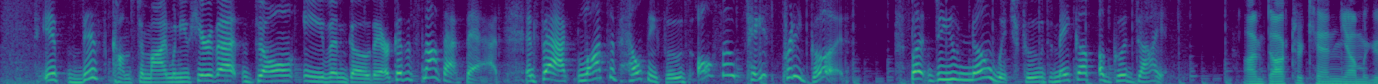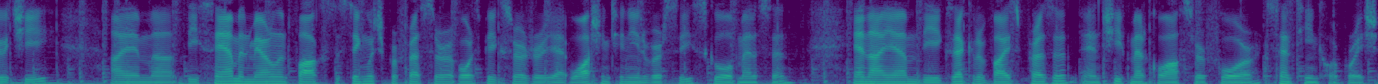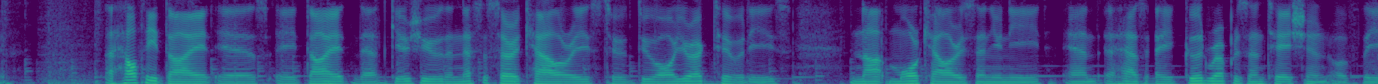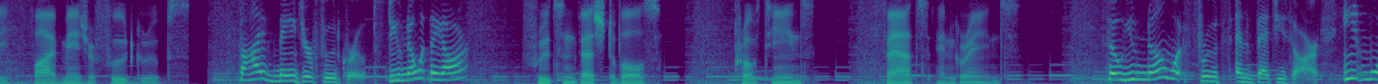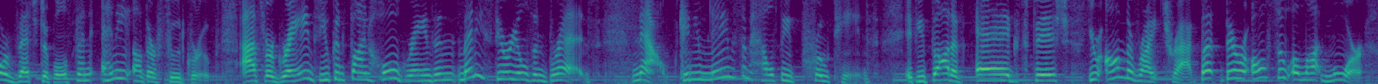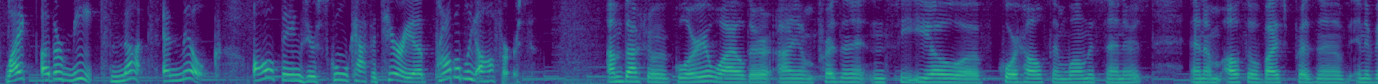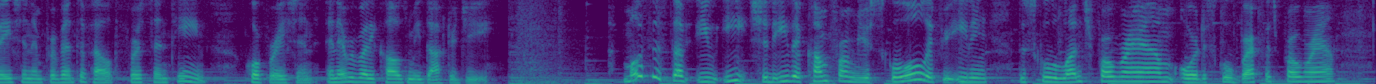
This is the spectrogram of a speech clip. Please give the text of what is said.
If this comes to mind when you hear that, don't even go there because it's not that bad. In fact, lots of healthy foods also taste pretty good. But do you know which foods make up a good diet? I'm Dr. Ken Yamaguchi. I am uh, the Sam and Marilyn Fox Distinguished Professor of Orthopedic Surgery at Washington University School of Medicine, and I am the Executive Vice President and Chief Medical Officer for Centene Corporation. A healthy diet is a diet that gives you the necessary calories to do all your activities not more calories than you need, and it has a good representation of the five major food groups. Five major food groups. Do you know what they are? Fruits and vegetables, proteins, fats, and grains. So you know what fruits and veggies are. Eat more vegetables than any other food group. As for grains, you can find whole grains in many cereals and breads. Now, can you name some healthy proteins? If you thought of eggs, fish, you're on the right track, but there are also a lot more, like other meats, nuts, and milk. All things your school cafeteria probably offers. I'm Dr. Gloria Wilder. I am President and CEO of Core Health and Wellness Centers, and I'm also Vice President of Innovation and Preventive Health for Centene Corporation, and everybody calls me Dr. G. Most of the stuff you eat should either come from your school, if you're eating the school lunch program or the school breakfast program,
